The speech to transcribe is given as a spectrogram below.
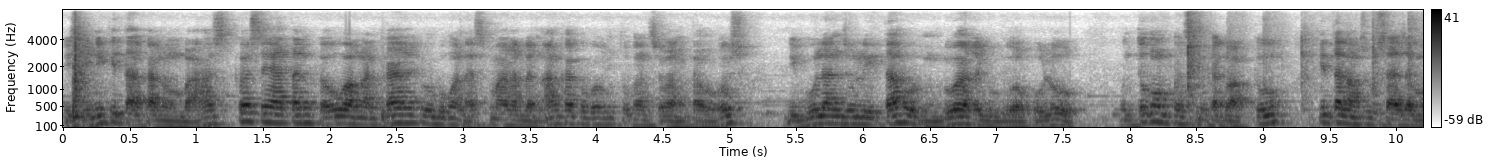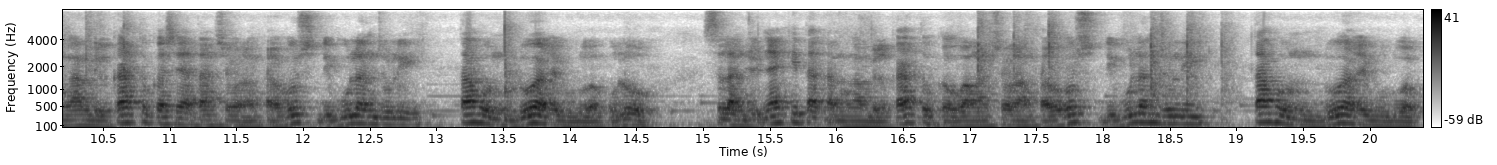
Di sini kita akan membahas kesehatan, keuangan, karir, hubungan asmara, dan angka keberuntungan seorang Taurus di bulan Juli tahun 2020. Untuk mempersingkat waktu, kita langsung saja mengambil kartu kesehatan seorang Taurus di bulan Juli tahun 2020. Selanjutnya kita akan mengambil kartu keuangan seorang Taurus di bulan Juli tahun 2020.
